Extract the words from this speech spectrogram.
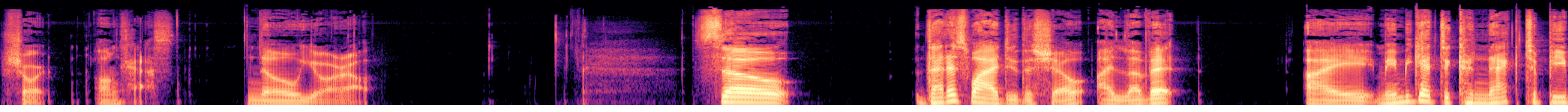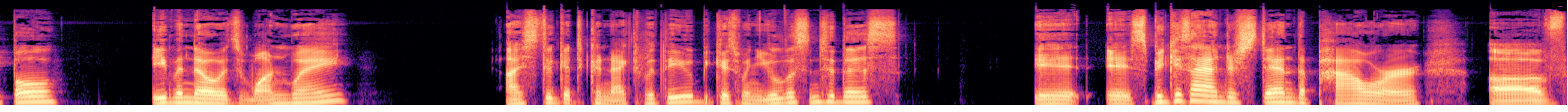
short oncast. No URL. So that is why I do the show. I love it. I maybe get to connect to people, even though it's one way. I still get to connect with you because when you listen to this, it is because I understand the power of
